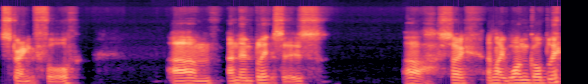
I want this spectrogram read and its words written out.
strength four, um, and then blitzers. Oh, so and like one goblin.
